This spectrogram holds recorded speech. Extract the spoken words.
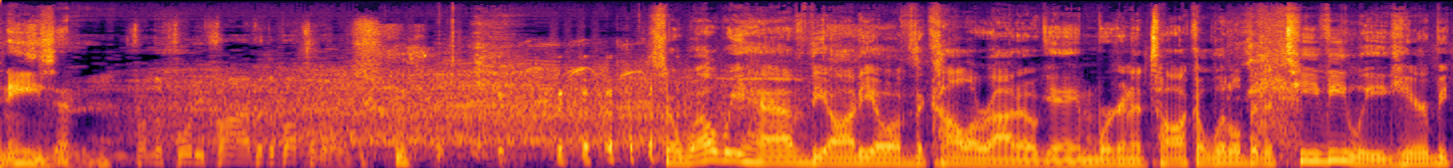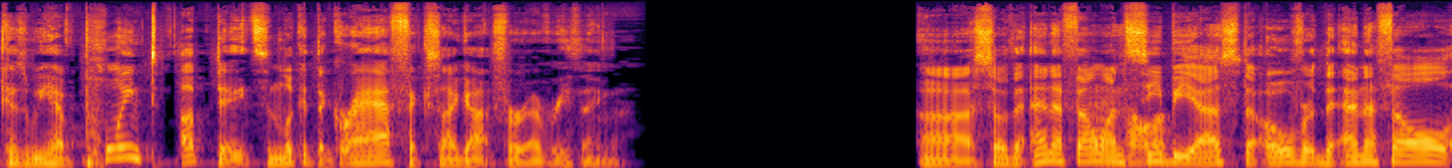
sneezing. from the 45 of the Buffaloes. So while we have the audio of the Colorado game, we're going to talk a little bit of TV League here because we have point updates and look at the graphics I got for everything. Uh, so the NFL on CBS, the over the NFL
